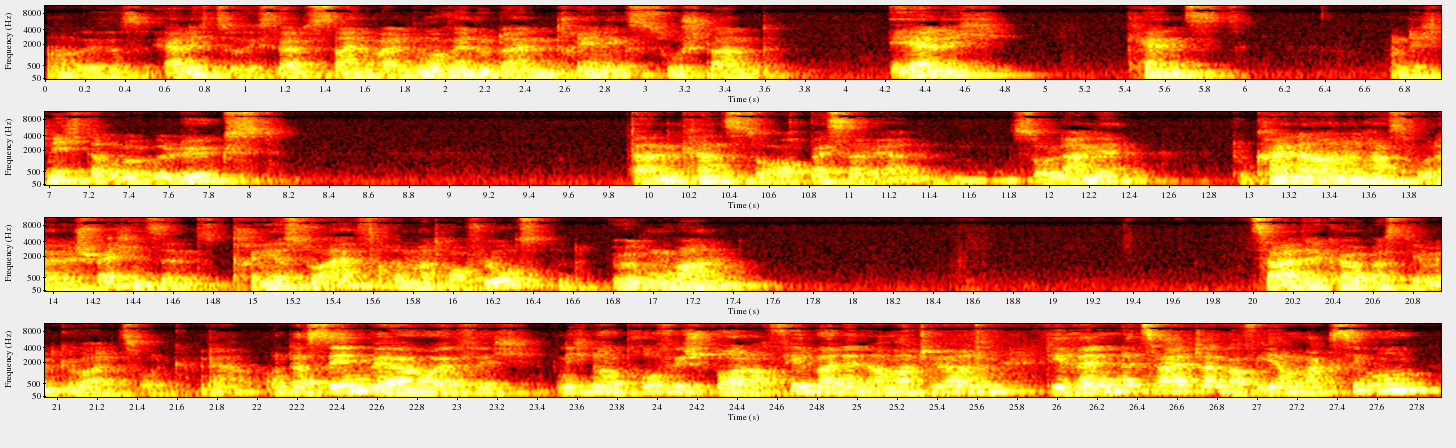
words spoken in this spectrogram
Ja, dieses ehrlich zu sich selbst sein, weil nur wenn du deinen Trainingszustand ehrlich kennst und dich nicht darüber belügst, dann kannst du auch besser werden. Solange du keine Ahnung hast, wo deine Schwächen sind, trainierst du einfach immer drauf los und irgendwann zahlt der Körper es dir mit Gewalt zurück. Ja, und das sehen wir ja häufig, nicht nur im Profisport, auch viel bei den Amateuren. Die rennen eine Zeit lang auf ihrem Maximum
